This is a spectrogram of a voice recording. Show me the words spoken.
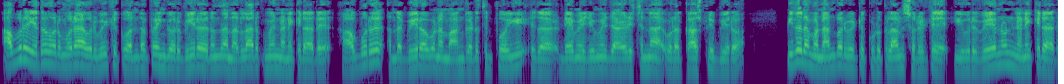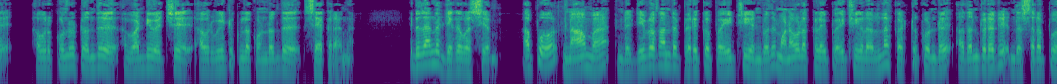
அவரு ஏதோ ஒரு முறை அவர் வீட்டுக்கு வந்தப்ப இங்க ஒரு பீரோ இருந்தா நல்லா இருக்குமேன்னு நினைக்கிறாரு. அவரு அந்த பீரோவை நம்ம அங்க எடுத்துட்டு போய் இத டேமேஜ் இமேஜ் ஆயிடுச்சுன்னா இவ்வளவு காஸ்ட்லி பீரோ. இதை நம்ம நண்பர் வீட்டுக்கு கொடுக்கலாம்னு சொல்லிட்டு இவர் வேணும்னு நினைக்கிறாரு. அவர் கொண்டுட்டு வந்து வண்டி வச்சு அவர் வீட்டுக்குள்ள கொண்டு வந்து சேர்க்கிறாங்க. இதுதாங்க ஜெகவசியம். அப்போ நாம இந்த ஜீவகாந்த பெருக்க பயிற்சி என்பது மனவளக்கலை பயிற்சிகள் எல்லாம் கற்றுக்கொண்டு அதன் பிறகு இந்த சிறப்பு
